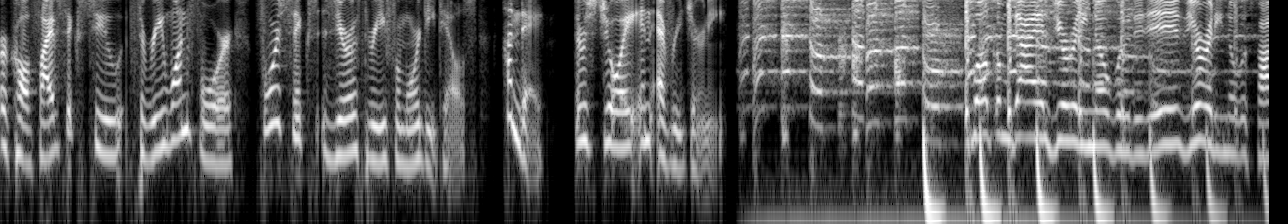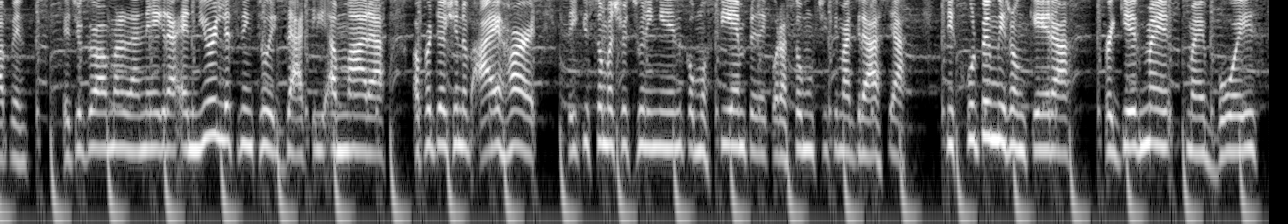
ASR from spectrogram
or call 562-314-4603 for more details. Hyundai, there's joy in every journey. Welcome, guys. You already know what it is. You already know what's popping. It's your girl, Amara La Negra, and you're listening to Exactly Amara, a production of iHeart. Thank you so much for tuning in. Como siempre, de corazón, muchísimas gracias. Disculpen mi ronquera. Forgive my, my voice.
